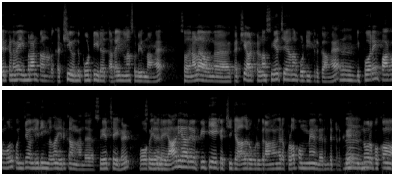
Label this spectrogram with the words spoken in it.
ஏற்கனவே இம்ரான் கானோட கட்சி வந்து போட்டியிட தடைன்னுலாம் சொல்லியிருந்தாங்க. ஸோ அதனால அவங்க கட்சி ஆட்கள்லாம் சுயேட்சையாக தான் போட்டிட்டு இருக்காங்க. இப்போ வரையும் பார்க்கும்போது கொஞ்சம் லீடிங்ல தான் இருக்காங்க அந்த சுயேட்சைகள். ஸோ இதுல யார் யார் பிடிஐ கட்சிக்கு ஆதரவு கொடுக்குறாங்கங்கிற குழப்பமுமே அங்க இருந்துட்டு இருக்கு. இன்னொரு பக்கம்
